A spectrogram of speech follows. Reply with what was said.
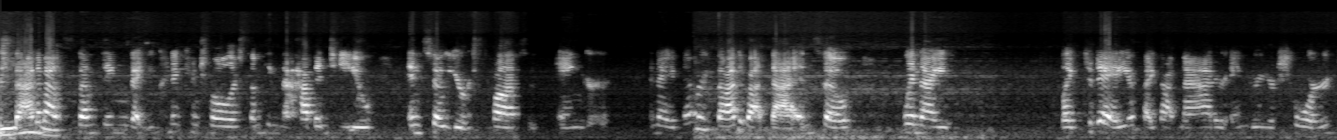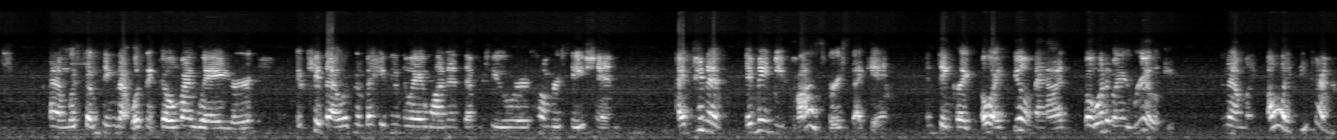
mm. sad about something that you couldn't control or something that happened to you, and so your response is anger. And I had never thought about that. And so when I, like today, if I got mad or angry or short um, with something that wasn't going my way or a kid that wasn't behaving the way I wanted them to or a conversation, I kind of, it made me pause for a second and think like, oh, I feel mad, but what am I really? and I'm like, oh, I think I'm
